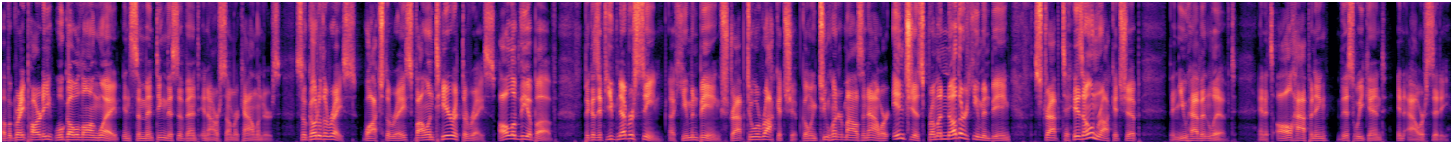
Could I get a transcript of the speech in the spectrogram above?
of a great party will go a long way in cementing this event in our summer calendars. So go to the race, watch the race, volunteer at the race, all of the above. Because if you've never seen a human being strapped to a rocket ship going 200 miles an hour, inches from another human being strapped to his own rocket ship, then you haven't lived. And it's all happening this weekend in our city.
